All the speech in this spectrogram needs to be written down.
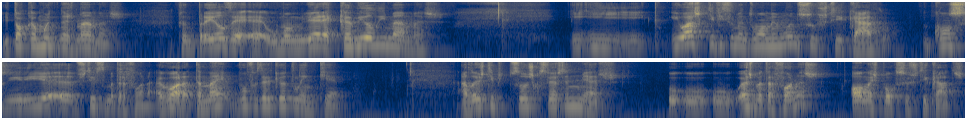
e toca muito nas mamas. Portanto, para eles, é, é uma mulher é cabelo e mamas. E, e, eu acho que dificilmente um homem muito sofisticado conseguiria eh, vestir-se de matrafona. Agora, também vou fazer aqui outro link, que é, há dois tipos de pessoas que se vestem de mulheres o, o, o, as matrafonas, homens pouco sofisticados.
